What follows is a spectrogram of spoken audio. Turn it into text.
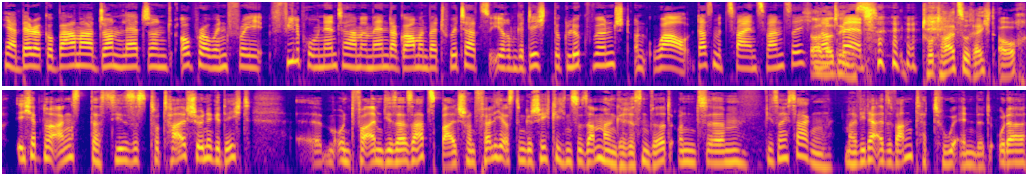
Ja, Barack Obama, John Legend, Oprah Winfrey, viele Prominente haben Amanda Gorman bei Twitter zu ihrem Gedicht beglückwünscht und wow, das mit 22, Allerdings, not bad. total zu Recht auch. Ich habe nur Angst, dass dieses total schöne Gedicht ähm, und vor allem dieser Satz bald schon völlig aus dem geschichtlichen Zusammenhang gerissen wird und, ähm, wie soll ich sagen, mal wieder als Wandtattoo endet oder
